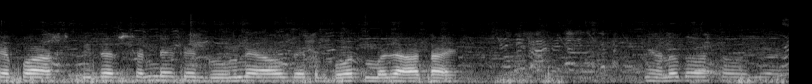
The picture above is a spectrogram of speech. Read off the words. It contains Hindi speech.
के पास इधर संडे के घूमने आओगे तो बहुत मज़ा आता है। हेलो दोस्तों, ये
